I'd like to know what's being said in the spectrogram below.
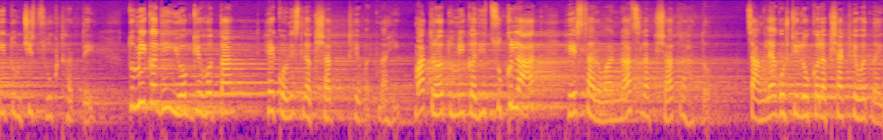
ती तुमची चूक ठरते. तुम्ही कधी योग्य होता हे कोणीच लक्षात ठेवत नाही. मात्र तुम्ही कधी चुकलात हे सर्वांनाच लक्षात राहतं. चांगल्या गोष्टी लोक लक्षात ठेवत नाहीत.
